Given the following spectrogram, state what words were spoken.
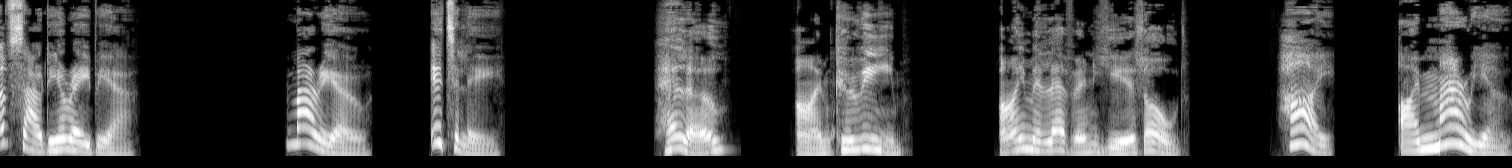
of Saudi Arabia. Mario, Italy. Hello, I'm Kareem. I'm 11 years old. Hi, I'm Mario.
